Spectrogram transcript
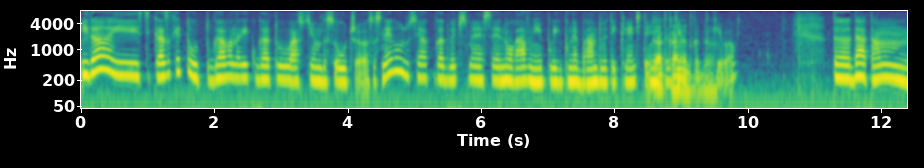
и да, и си казах, ето от тогава, нали, когато аз отивам да се уча с него, до сега, когато вече сме се едно равни, поне брандовете и клиентите ни третират като да. такива. Та, да, там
